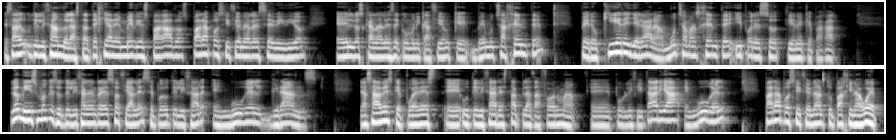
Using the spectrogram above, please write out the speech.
está utilizando la estrategia de medios pagados para posicionar ese vídeo en los canales de comunicación que ve mucha gente, pero quiere llegar a mucha más gente y por eso tiene que pagar. Lo mismo que se utilizan en redes sociales se puede utilizar en Google Grants. Ya sabes que puedes eh, utilizar esta plataforma eh, publicitaria en Google para posicionar tu página web.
